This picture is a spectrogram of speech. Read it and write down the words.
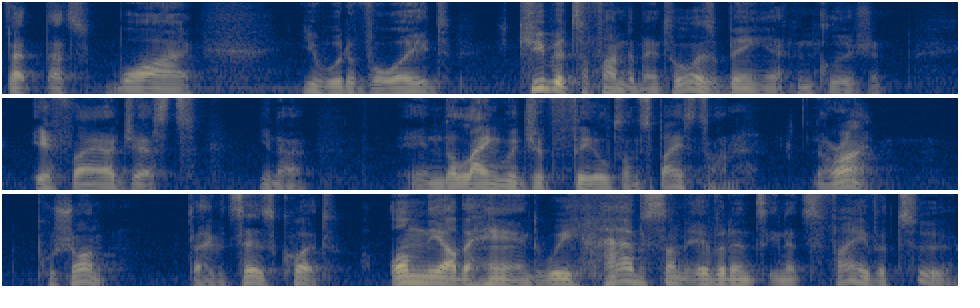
That, that's why you would avoid Qubits are fundamental as being a conclusion if they are just, you know, in the language of fields on space time. All right, push on. David says, quote, On the other hand, we have some evidence in its favour too.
